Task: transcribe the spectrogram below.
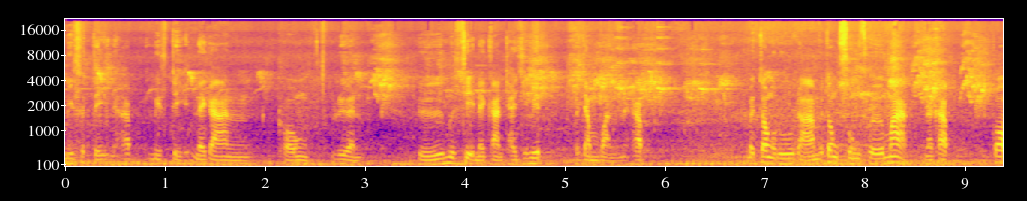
มีสตินะครับมีสติในการครองเรือน หรือมีสติในการใช้ชีวิตประจำวันนะครับ ไม่ต้องรูหราไม่ต้องฟุ้งเฟ้อมากนะครับ ก็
